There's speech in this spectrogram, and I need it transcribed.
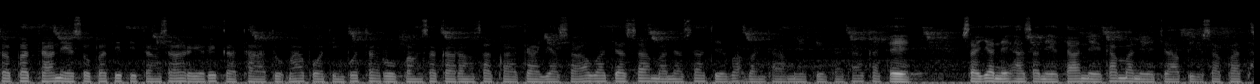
สัพพทธาเนสุปฏิทิตังสารีริกธาตุมาโพธิงพุทธรูปังสการังสัทธากายาสาวาจาสามนัสเจวะวันธาเมเตตถาคเตสยเนอาสเนทาเนคัมมเนจาปิสัพพท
